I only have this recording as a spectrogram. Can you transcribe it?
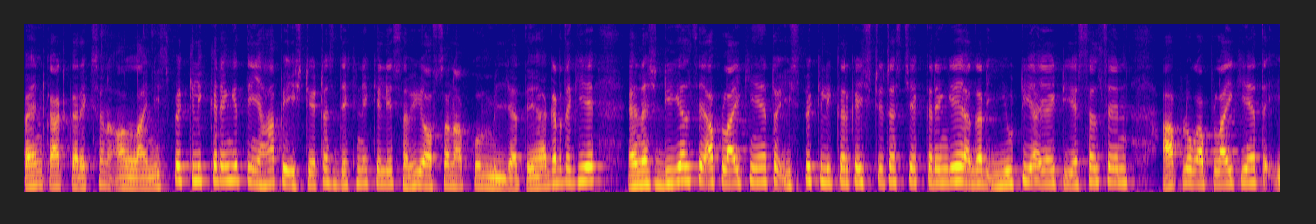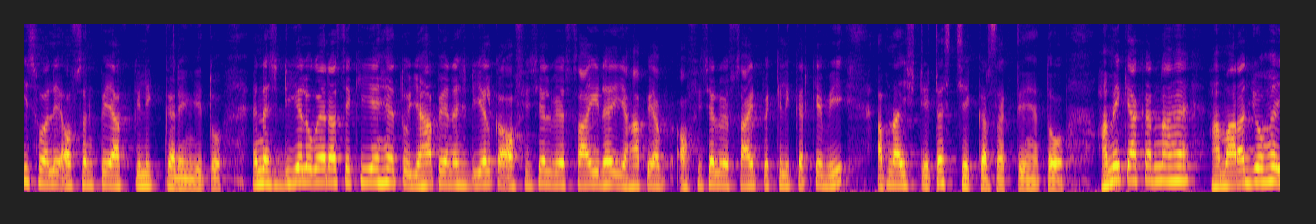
पैन कार्ड करेक्शन ऑनलाइन इस पर क्लिक करेंगे तो यहाँ पे स्टेटस देखने के लिए सभी ऑप्शन आपको मिल जाते हैं। अगर देखिए एन से अप्लाई किए हैं तो इस पर क्लिक करके स्टेटस चेक करेंगे। अगर यू टी से आप लोग अप्लाई किए हैं तो इस वाले ऑप्शन पर आप क्लिक करेंगे। तो एनएचडीएल वगैरह से किए हैं तो यहाँ पे एन का ऑफिशियल वेबसाइट है। यहाँ पे आप ऑफिशियल वेबसाइट पर क्लिक करके भी अपना स्टेटस चेक कर सकते हैं। तो हमें क्या करना है? हमारा जो है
